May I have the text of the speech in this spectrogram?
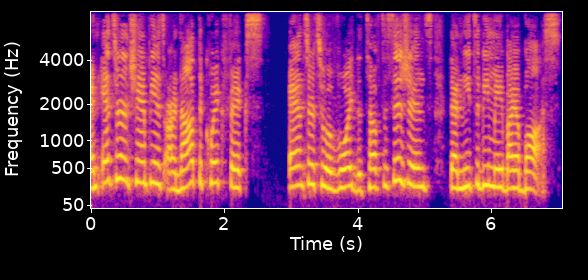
And interim champions are not the quick fix answer to avoid the tough decisions that need to be made by a boss.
